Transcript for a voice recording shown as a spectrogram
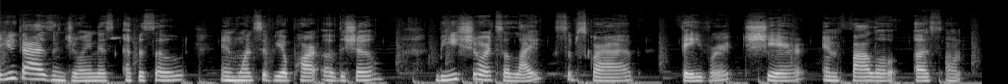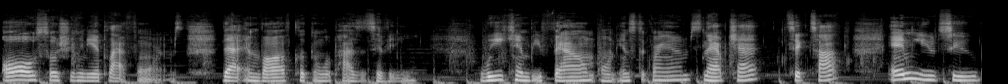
you guys enjoying this episode and want to be a part of the show? Be sure to like, subscribe, favorite, share, and follow us on all social media platforms that involve cooking with positivity. We can be found on Instagram, Snapchat, TikTok, and YouTube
